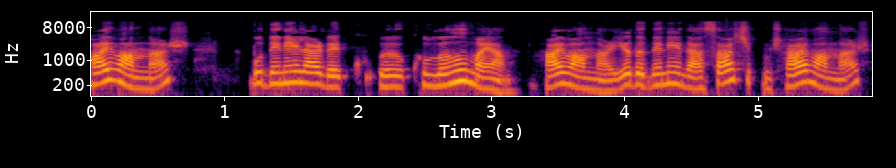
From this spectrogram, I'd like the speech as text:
hayvanlar, bu deneylerde e, kullanılmayan hayvanlar ya da deneyden sağ çıkmış hayvanlar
